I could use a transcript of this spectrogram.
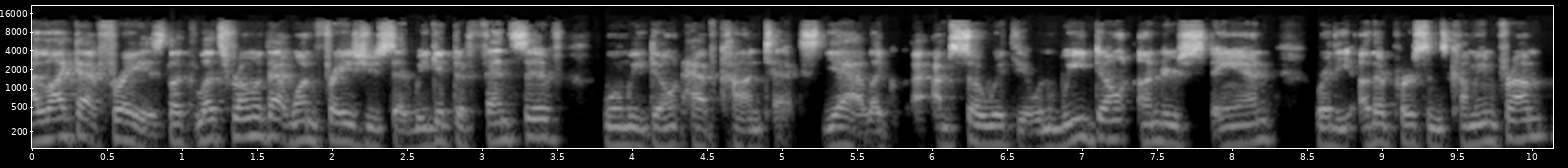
I like that phrase. Let, let's run with that one phrase you said. We get defensive when we don't have context. Yeah, like I'm so with you. When we don't understand where the other person's coming from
